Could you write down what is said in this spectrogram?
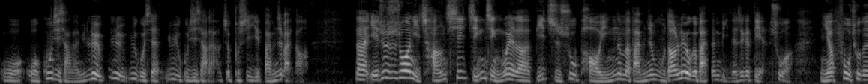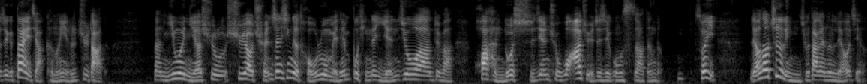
我我估计下来，预预预估下预估计下来啊，这不是一百分之百的啊。那也就是说，你长期仅仅为了比指数跑赢那么百分之五到六个百分比的这个点数啊，你要付出的这个代价可能也是巨大的。那你因为你要需需要全身心的投入，每天不停的研究啊，对吧？花很多时间去挖掘这些公司啊，等等。所以聊到这里，你就大概能了解了，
